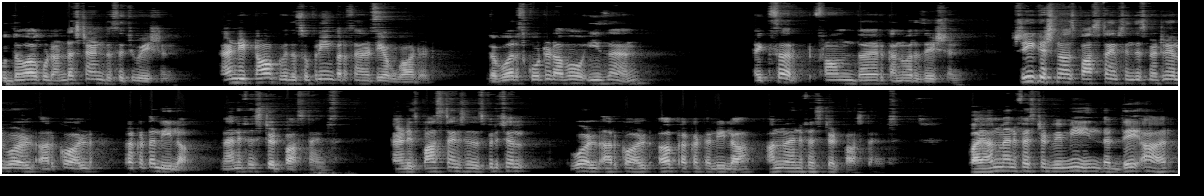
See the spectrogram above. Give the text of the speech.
Uddhava could understand the situation and he talked with the Supreme Personality of Godhead. The verse quoted above is an excerpt from their conversation. Sri Krishna's pastimes in this material world are called Prakata Leela, manifested pastimes, and his pastimes in the spiritual world are called Aprakata Leela, unmanifested pastimes. By unmanifested, we mean that they are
